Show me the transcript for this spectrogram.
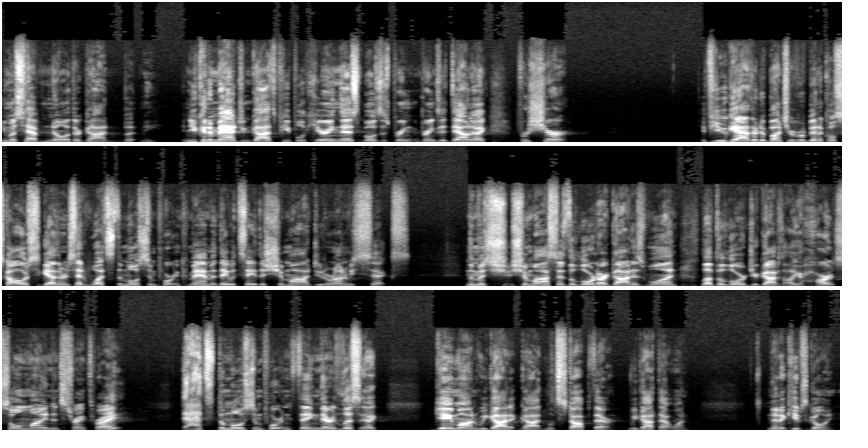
You must have no other God but me. And you can imagine God's people hearing this. Moses bring, brings it down. They're like, for sure. If you gathered a bunch of rabbinical scholars together and said, What's the most important commandment? they would say the Shema, Deuteronomy 6. And the Shema says, The Lord our God is one. Love the Lord your God with all your heart, soul, mind, and strength, right? That's the most important thing. They're listening, like, game on. We got it, God. Let's stop there. We got that one. And then it keeps going.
